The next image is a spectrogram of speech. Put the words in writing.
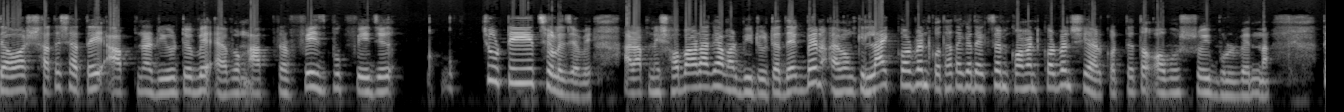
দেওয়ার সাথে সাথেই আপনার ইউটিউবে এবং আপনার ফেসবুক পেজে ছুটে চলে যাবে। আর আপনি সবার আগে আমার ভিডিওটা দেখবেন এবং কি লাইক করবেন, কোথা থেকে দেখছেন কমেন্ট করবেন শেয়ার করতে তো অবশ্যই ভুলবেন না। তো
